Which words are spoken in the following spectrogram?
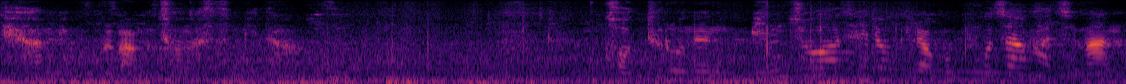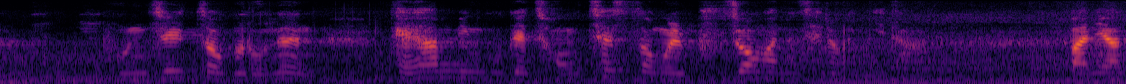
대한민국을 망쳐놨습니다. 겉으로는 민주화 세력이라고 포장하지만 본질적으로는 대한민국의 정체성을 부정하는 세력입니다. 만약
